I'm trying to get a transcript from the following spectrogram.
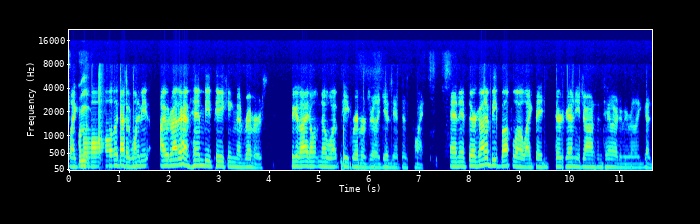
Like I'm- all, all the guys I would want to be I would rather have him be peaking than Rivers because I don't know what peak Rivers really gives you at this point. And if they're gonna beat Buffalo, like they they're gonna need Jonathan Taylor to be really good.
